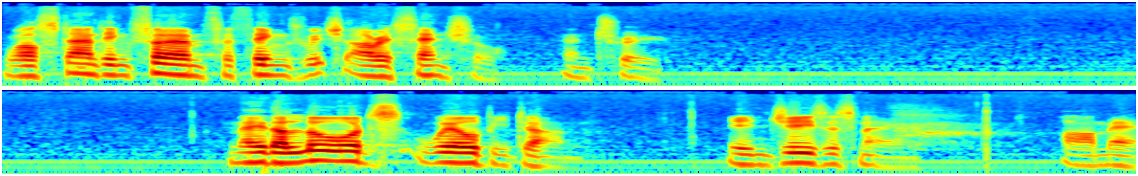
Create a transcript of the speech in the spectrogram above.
while standing firm for things which are essential and true. May the Lord's will be done. In Jesus' name, amen.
